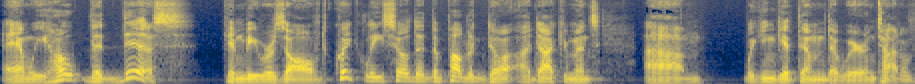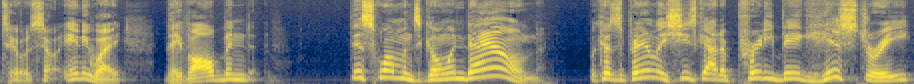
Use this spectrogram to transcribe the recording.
and we hope that this can be resolved quickly so that the public do- uh, documents um, we can get them that we're entitled to. So anyway, they've all been. This woman's going down because apparently she's got a pretty big history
